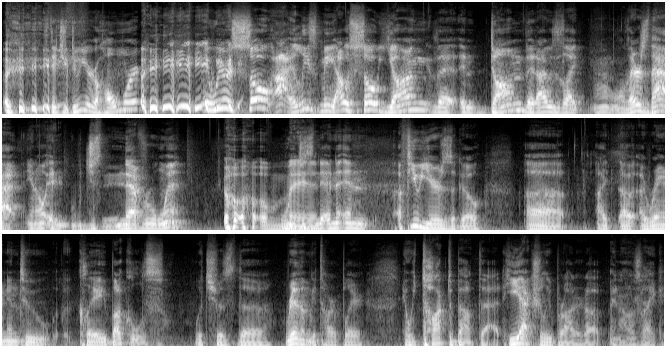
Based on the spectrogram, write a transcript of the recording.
Did you do your homework? And we were so, ah, at least me, I was so young that and dumb that I was like, oh, well, there's that, you know, and we just never went. Oh We man. just and, and a few years ago, uh, I, I I ran into Clay Buckles, which was the rhythm guitar player, and we talked about that. He actually brought it up, and I was like.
